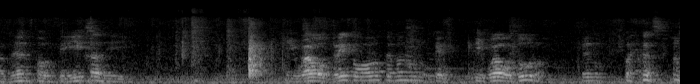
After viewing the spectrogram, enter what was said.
Hacer tortillitas y, y huevos fritos, tener lo que, y huevos duros. que es lo que puedo hacer.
